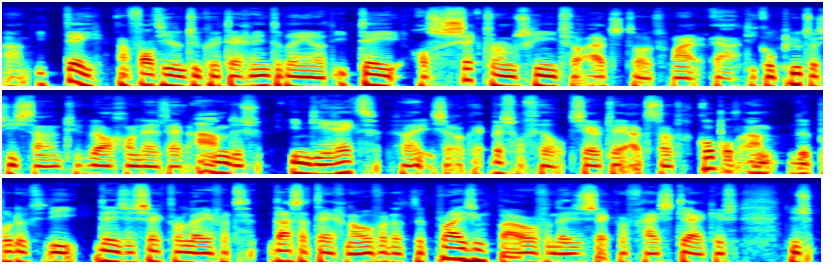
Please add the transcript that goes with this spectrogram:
aan IT. Dan valt hier natuurlijk weer tegen in te brengen dat IT als sector misschien niet veel uitstoot. Maar ja, die computers die staan natuurlijk wel gewoon de hele tijd aan. Dus indirect is er ook best wel veel CO2-uitstoot gekoppeld aan de producten die deze sector levert. Daar staat tegenover dat de pricing power van deze sector vrij sterk is. Dus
